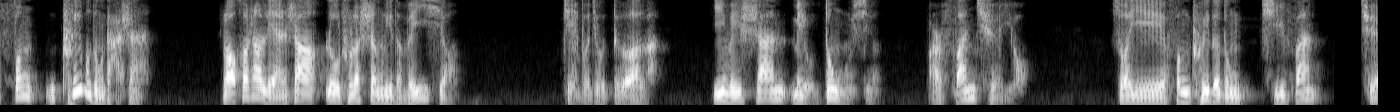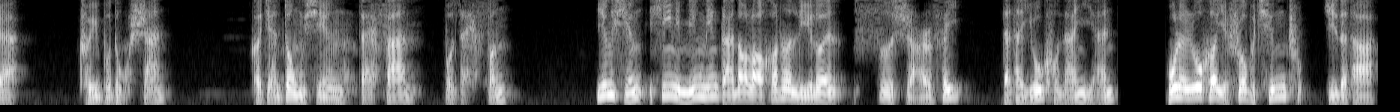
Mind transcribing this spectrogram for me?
风吹不动大山。”老和尚脸上露出了胜利的微笑。这不就得了？因为山没有动性，而帆却有，所以风吹得动其帆，却吹不动山。可见动性在帆。不在风，英行心里明明感到老和尚的理论似是而非，但他有口难言，无论如何也说不清楚，急得他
